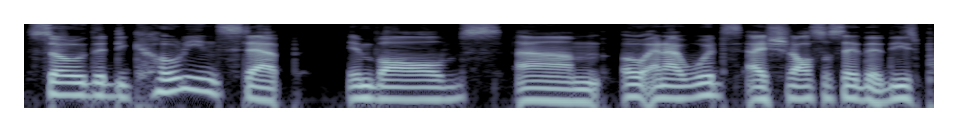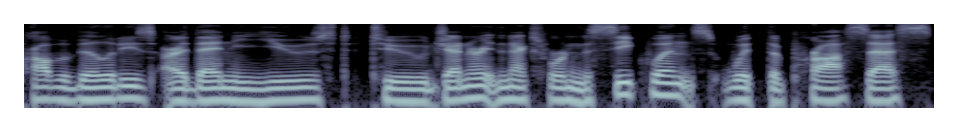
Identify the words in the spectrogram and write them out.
So the decoding step involves um, oh and i would i should also say that these probabilities are then used to generate the next word in the sequence with the process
